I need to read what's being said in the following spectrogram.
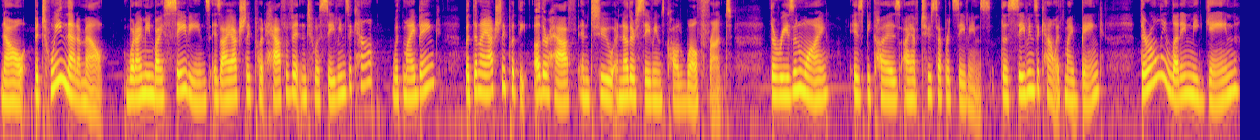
Now, between that amount, what I mean by savings is I actually put half of it into a savings account with my bank, but then I actually put the other half into another savings called Wealthfront. The reason why is because I have two separate savings. The savings account with my bank, they're only letting me gain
